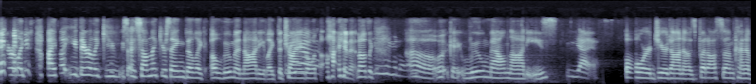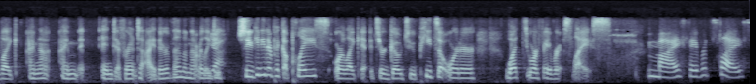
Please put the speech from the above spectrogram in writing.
they were like, I thought you. They were like you. I sound like you're saying the like Illuminati, like the triangle yeah. with the eye in it. And I was like, Illuminati. oh, okay, Lou Malnati's. Yes. Or Giordano's, but also I'm kind of like I'm not. I'm indifferent to either of them. I'm not really yeah. deep. So you can either pick a place or like it's your go-to pizza order. What's your favorite slice? My favorite slice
